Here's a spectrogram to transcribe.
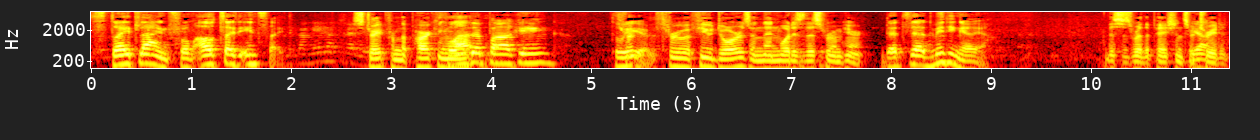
straight line from outside inside. Straight from the parking from lot? the parking to through, here. Through a few doors, and then what is this room here? That's the admitting area. This is where the patients are Yeah. treated.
